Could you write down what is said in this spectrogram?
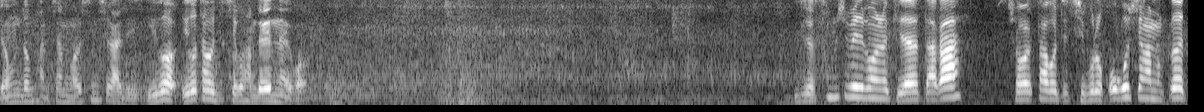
영동 반찬 먹을 신시가지. 이거 이거 타고 집에 가면 되겠네 이거. 이제 31번을 기다렸다가 저걸 타고 이제 집으로 꼬고싱 하면 끝.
